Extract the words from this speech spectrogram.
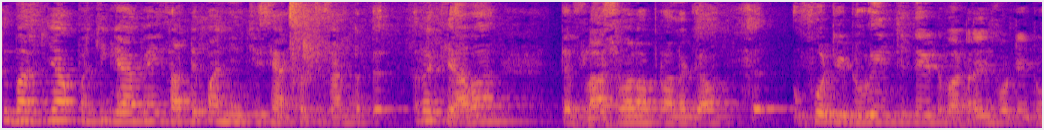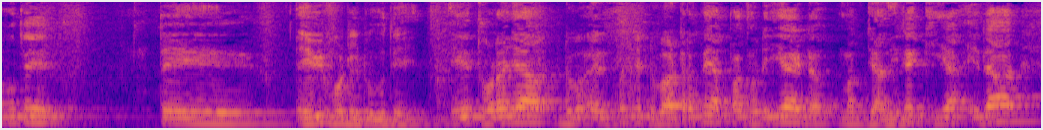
ਤੇ ਬਾਕੀ ਆਪਸ ਚ ਗਿਆ ਪਈ 5.5 ਇੰਚ ਸੈਂਟਰ ਤੇ ਸੈਂਟਰ ਰੱਖਿਆ ਵਾ ਤੇ ਫਲੈਸ਼ ਵਾਲਾ ਆਪਣਾ ਲੱਗਾ। 42 ਇੰਚ ਤੇ ਇਨਵਰਟਰ ਵੀ 42 ਤੇ ਤੇ ਇਹ ਵੀ 42 ਤੇ ਇਹ ਥੋੜਾ ਜਿਹਾ ਡਿਵ- ਇਸ ਵਿੱਚ ਡਿਵਾਈਡਰ ਤੇ ਆਪਾਂ ਥੋੜੀ ਜਿਹਾ ਡ- ਮਤ ਜ਼ਿਆਦਾ ਰੱਖੀ ਆ, ਇਹਦਾ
